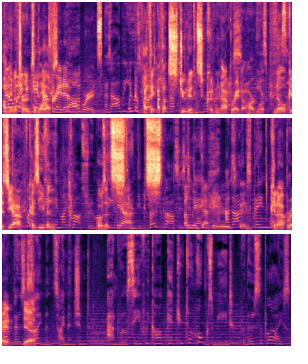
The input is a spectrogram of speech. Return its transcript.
no gonna way, turn to the can't left. apparate at Hogwarts. As I'll be using? I think I thought keep up to date students couldn't progress. apparate at Hogwarts. Yes, no, cause yeah, cause even in my classroom what was it? you've Yeah. both classes Only Death Eaters and can- explain more can apparate, those yeah. assignments I mentioned. And we'll see if we can't get you to Hogsmeade for those supplies.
